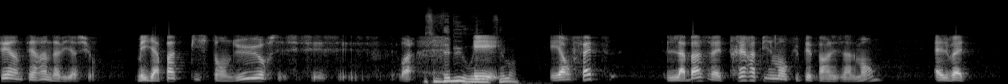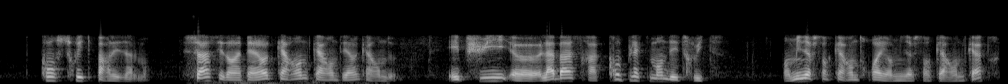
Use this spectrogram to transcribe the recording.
c'est un terrain d'aviation. Mais il n'y a pas de piste en dur, c'est... Voilà. Le début, oui, et en fait, la base va être très rapidement occupée par les Allemands, elle va être construite par les Allemands. Ça, c'est dans la période 40, 41, 42. Et puis, euh, la base sera complètement détruite en 1943 et en 1944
